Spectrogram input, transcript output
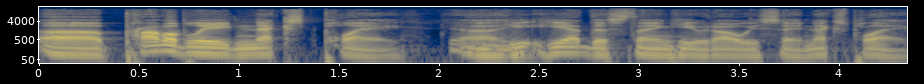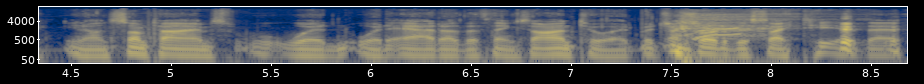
Uh, probably next play. Uh, he, he had this thing he would always say next play you know and sometimes would would add other things onto it but just sort of this idea that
